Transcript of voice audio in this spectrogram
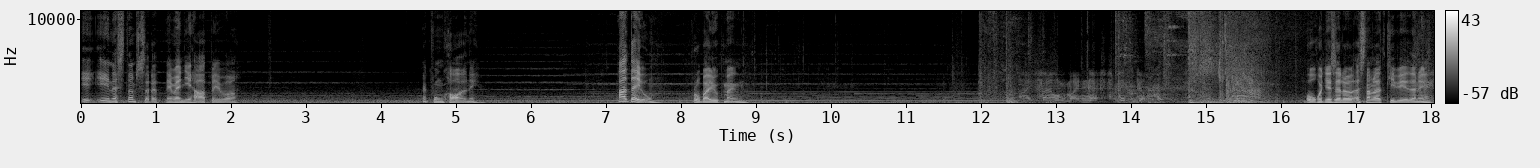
É én ezt nem szeretném ennyi HP-val. Meg fogunk halni. Hát de jó. Próbáljuk meg. Ó, hogy ez elől, ezt nem lehet kivédeni.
